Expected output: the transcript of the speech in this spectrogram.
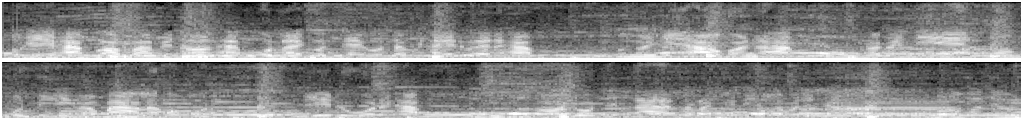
โอเคครับก็ฝากพี่น้องครับกดไลค์กดแชร์กดซับสไครต์ด้วยนะครับไปกินข้าก่อนนะครับคลิปนี้ขอบคุณพี่หญิงมากๆแล้วขอบคุณที่ดูนนะครับรอดูคลิปหน้าสำหรับคลิปนี้สวัสดีครับ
